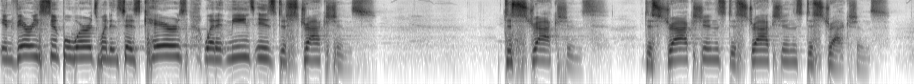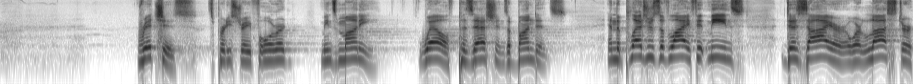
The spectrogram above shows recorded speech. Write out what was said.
In very simple words, when it says cares, what it means is distractions. Distractions. Distractions, distractions, distractions. Riches, it's pretty straightforward. Means money, wealth, possessions, abundance. And the pleasures of life, it means desire or lust or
